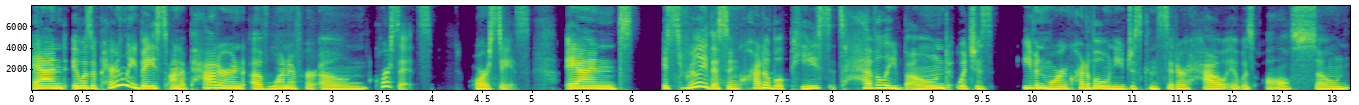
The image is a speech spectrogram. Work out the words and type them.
And it was apparently based on a pattern of one of her own corsets or stays. And it's really this incredible piece. It's heavily boned, which is even more incredible when you just consider how it was all sewn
